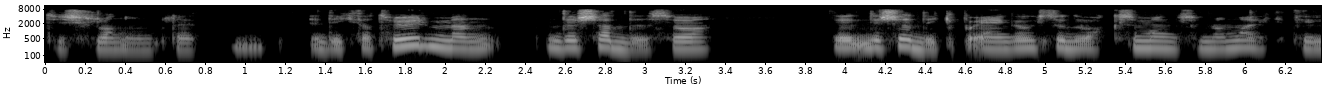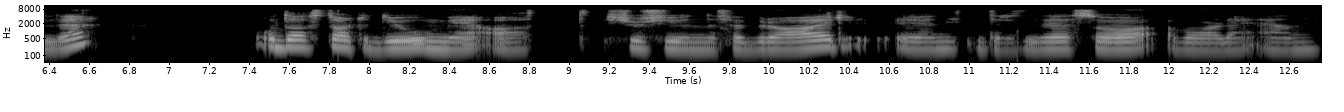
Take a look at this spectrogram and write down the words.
Tyskland om til et diktatur, men det skjedde så det, det, skjedde ikke på en gang, så det var ikke så mange som la merke til det. Og da startet det jo med at 27.2.1933 eh, så var det en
